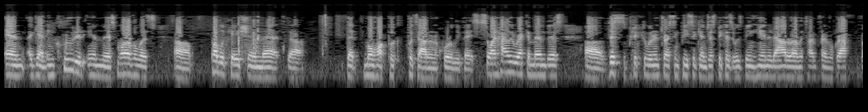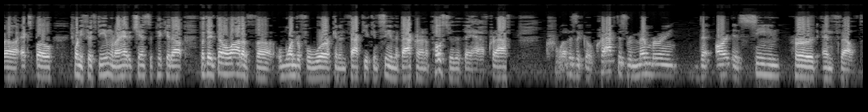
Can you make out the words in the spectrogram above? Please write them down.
And again, included in this marvelous uh, publication that uh, that Mohawk puts out on a quarterly basis. So I'd highly recommend this. Uh, this is a particular interesting piece again, just because it was being handed out around the time frame of Graph uh, Expo 2015 when I had a chance to pick it up. But they've done a lot of uh, wonderful work, and in fact, you can see in the background a poster that they have. Craft, what does it go? Craft is remembering that art is seen, heard, and felt.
